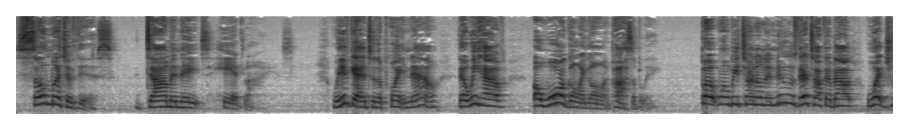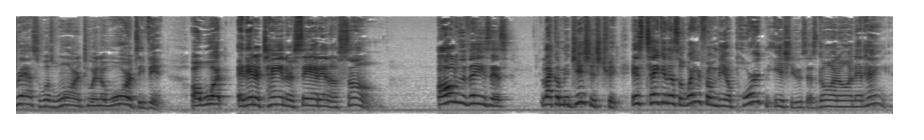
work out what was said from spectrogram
So much of this dominates headlines. We've gotten to the point now that we have a war going on, possibly. But when we turn on the news, they're talking about what dress was worn to an awards event or what an entertainer said in a song. All of the things that's like a magician's trick. It's taking us away from the important issues that's going on at hand.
